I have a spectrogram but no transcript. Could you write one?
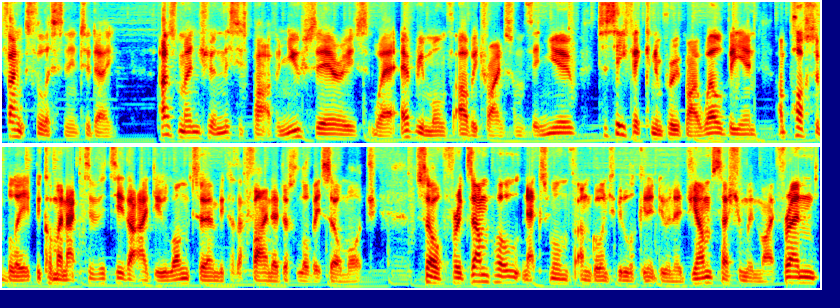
Thanks for listening today. As mentioned, this is part of a new series where every month I'll be trying something new to see if it can improve my well-being and possibly become an activity that I do long term because I find I just love it so much. So, for example, next month I'm going to be looking at doing a jam session with my friend.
